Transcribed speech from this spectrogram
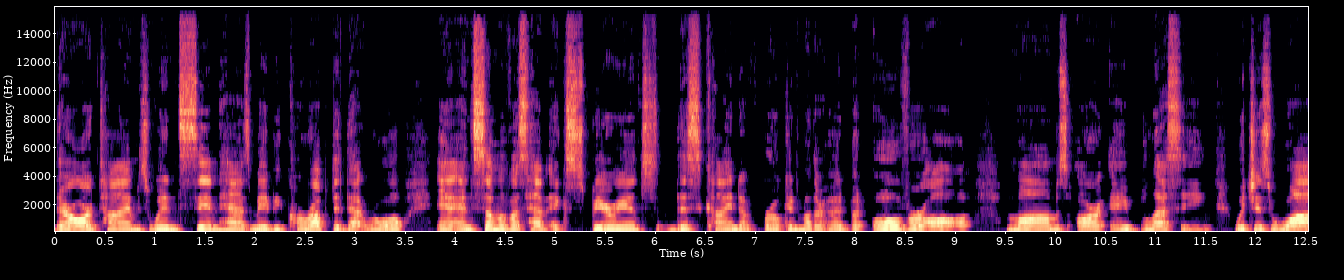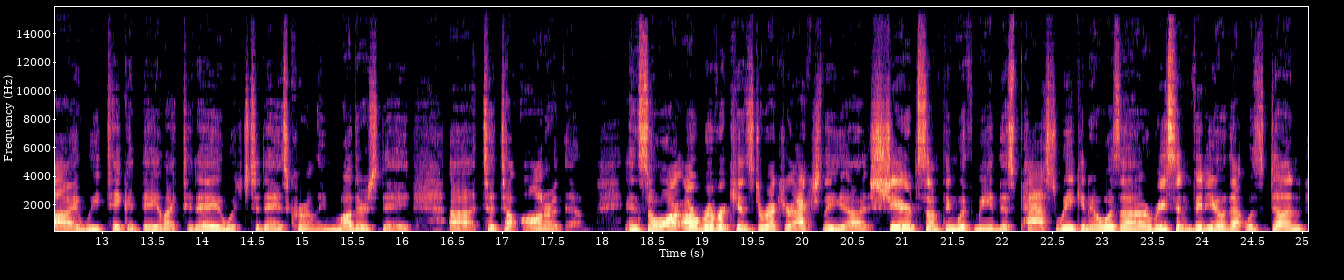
there are times when sin has maybe corrupted that role, and, some of us have experienced this kind of broken motherhood, but overall, moms are a blessing, which is why we take a day like today, which today is currently Mother's Day, uh, to, to honor them. And so, our, our River Kids director actually uh, shared something with me this past week, and it was a recent video that was done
